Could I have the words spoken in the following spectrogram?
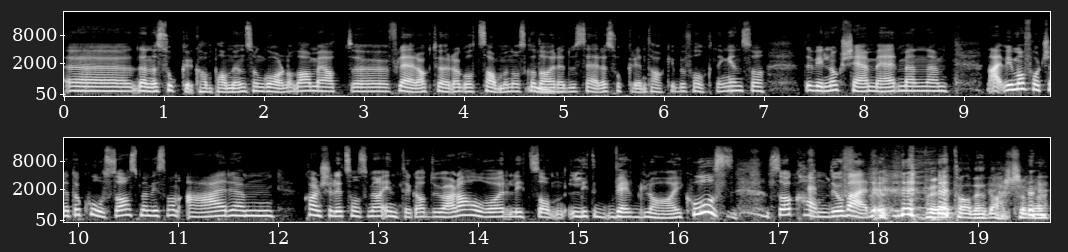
denne sukkerkampanjen som går nå, da, med at eh, flere aktører har gått sammen og skal da redusere sukkerinntaket i befolkningen. Så det vil nok skje mer. Men eh, nei, vi må fortsette å kose oss. Men hvis man er eh, kanskje litt sånn som jeg har inntrykk av at du er da, Halvor, litt sånn litt vel glad i kos, så kan det jo være Bør jeg ta det der som en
